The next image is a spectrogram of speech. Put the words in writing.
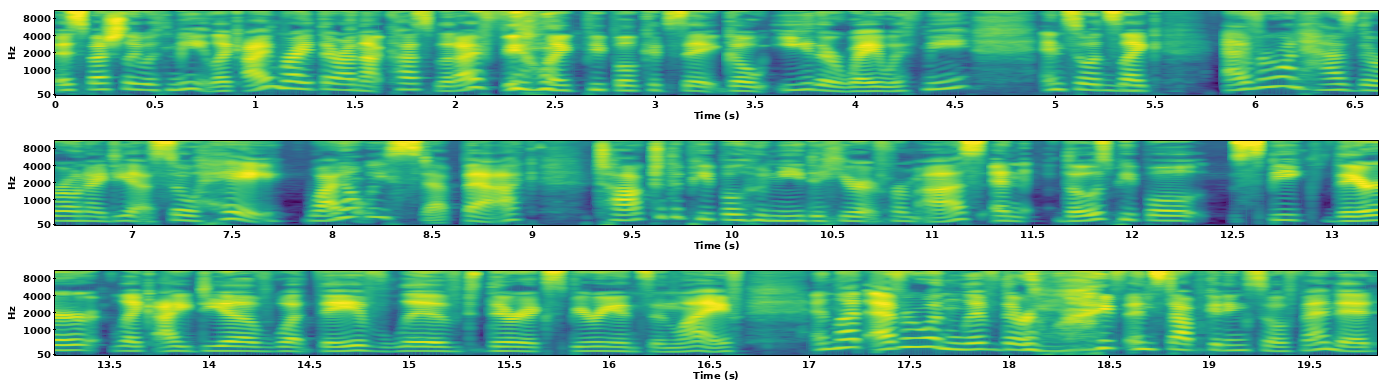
especially with me like i'm right there on that cusp that i feel like people could say go either way with me and so it's mm-hmm. like everyone has their own idea. So, hey, why don't we step back, talk to the people who need to hear it from us, and those people speak their like idea of what they've lived, their experience in life, and let everyone live their life and stop getting so offended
